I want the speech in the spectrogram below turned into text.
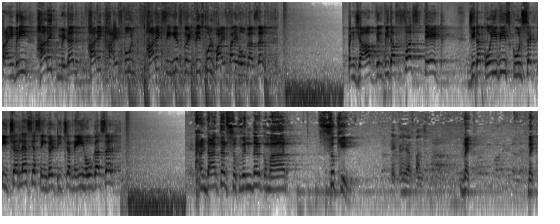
ਪ੍ਰਾਇਮਰੀ ਹਰ ਇੱਕ ਮਿਡਲ ਹਰ ਇੱਕ ਹਾਈ ਸਕੂਲ ਹਰ ਇੱਕ ਸੀਨੀਅਰ ਸੈਕੰਡਰੀ ਸਕੂਲ ਵਾਈਫਾਈ ਹੋਊਗਾ sir. Punjab will be the first state ਜਿਹਦਾ ਕੋਈ ਵੀ ਸਕੂਲ ਸਰ ਟੀਚਰਲੈਸ ਜਾਂ ਸਿੰਗਲ ਟੀਚਰ ਨਹੀਂ ਹੋਊਗਾ ਸਰ। ਡਾਕਟਰ ਸੁਖਵਿੰਦਰ ਕੁਮਾਰ ਸੁਖੀ ਜੀ। 1005 ਬੈਠ। ਬੈਠ।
